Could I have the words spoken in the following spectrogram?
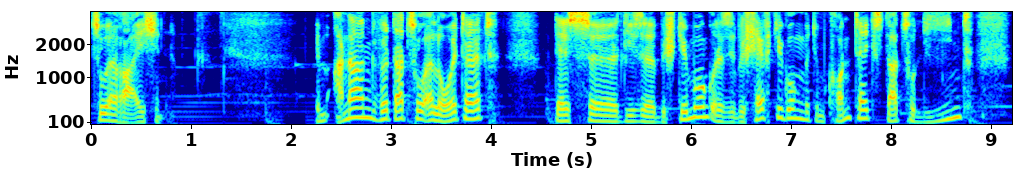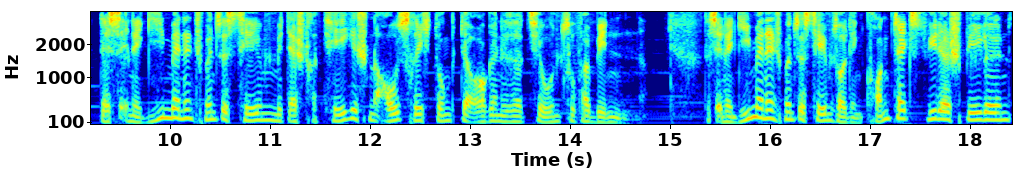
zu erreichen. Im Anhang wird dazu erläutert, dass äh, diese Bestimmung oder diese Beschäftigung mit dem Kontext dazu dient, das Energiemanagementsystem mit der strategischen Ausrichtung der Organisation zu verbinden. Das Energiemanagementsystem soll den Kontext widerspiegeln.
